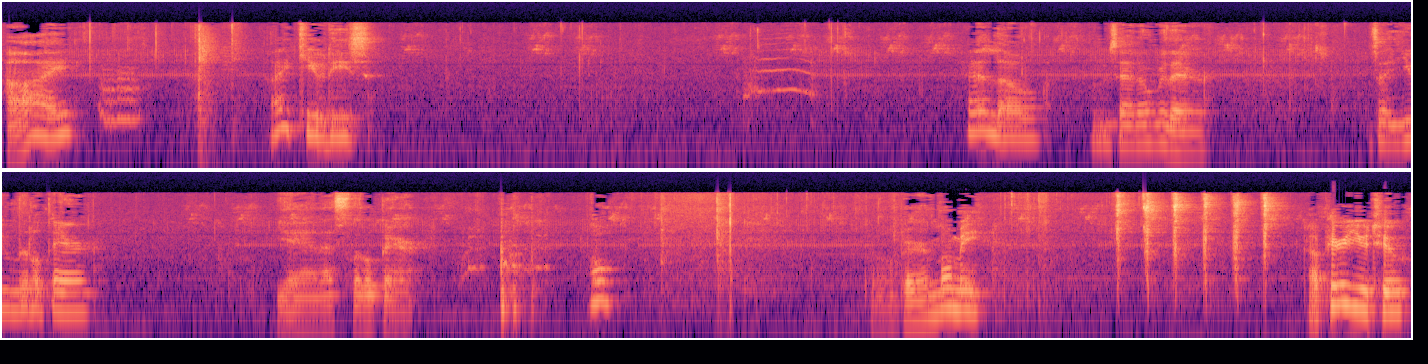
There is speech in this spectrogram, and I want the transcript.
Hi. Hi, cuties. Hello. Who's that over there? Is that you, little bear? Yeah, that's little bear. Oh. Little bear mummy. Up here, you two.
